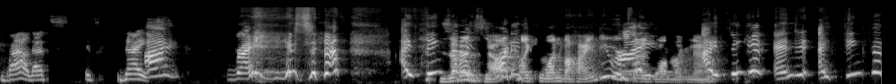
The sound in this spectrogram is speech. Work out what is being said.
wow, that's it's nice. I right. I think Is that I a duck, started- like the one behind you, or is that I- a dog now? I think it ended. I think that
